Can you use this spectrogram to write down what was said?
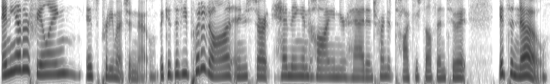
Any other feeling is pretty much a no because if you put it on and you start hemming and hawing in your head and trying to talk yourself into it, it's a no.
